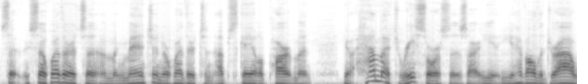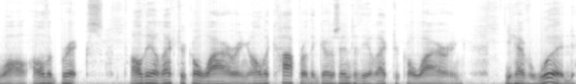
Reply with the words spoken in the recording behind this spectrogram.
So, so whether it's a, a McMansion or whether it's an upscale apartment, you know, how much resources are you? You have all the drywall, all the bricks, all the electrical wiring, all the copper that goes into the electrical wiring. You have wood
